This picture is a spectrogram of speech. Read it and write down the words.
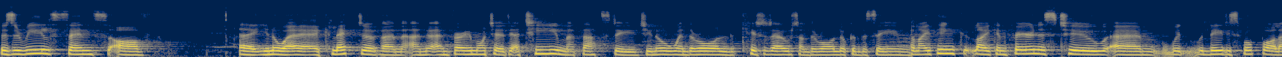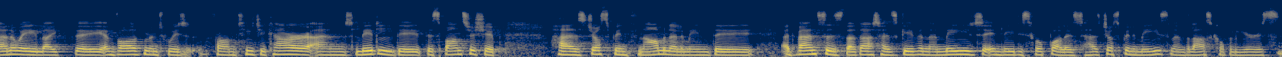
there's a real sense of. Uh, you know, a, a collective and, and, and very much a, a, team at that stage, you know, when they're all kitted out and they're all looking the same. And I think, like, in fairness to um, with, with ladies football anyway, like the involvement with from TG4 and Lidl, the, the sponsorship, has just been phenomenal. I mean, the advances that that has given and made in ladies football is, has just been amazing in the last couple of years.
